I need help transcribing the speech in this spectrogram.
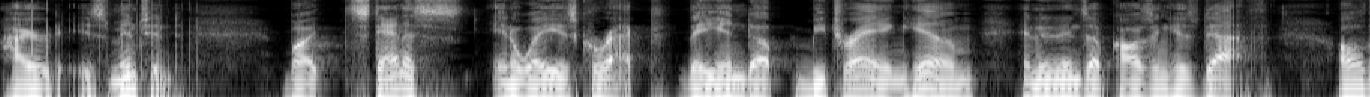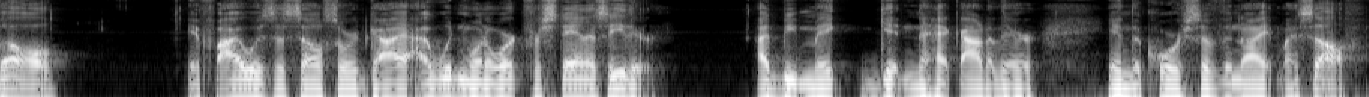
hired is mentioned. But Stannis, in a way, is correct. They end up betraying him and it ends up causing his death. Although, if I was a sellsword guy, I wouldn't want to work for Stannis either. I'd be make getting the heck out of there in the course of the night myself.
